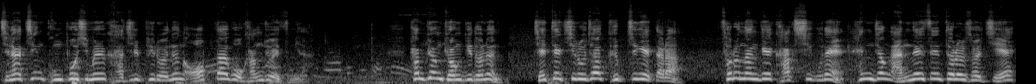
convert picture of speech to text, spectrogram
지나친 공포심을 가질 필요는 없다고 강조했습니다. 한편 경기도는 재택 치료자 급증에 따라 31개 각 시군에 행정 안내센터를 설치해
